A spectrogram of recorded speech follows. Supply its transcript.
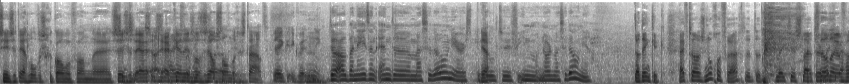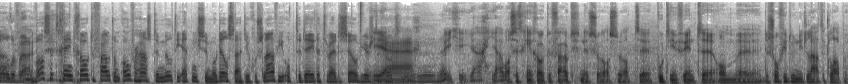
Sinds het echt lot is gekomen van... Uh, sinds, sinds, het, er, sinds erkend is als een zelfstandige staat. ik, ik weet het niet. De Albanezen en de Macedoniërs bedoelt ja. u in Noord-Macedonië? Dat denk ik. Hij heeft trouwens nog een vraag. Dat, dat is een beetje sluit er Stel een beetje nou even bij de vraag. Was het geen grote fout om overhaast de multi-etnische modelstaat Joegoslavië op te delen... terwijl de Serviërs de Ja, grootste... eh, weet je, ja, ja, was het geen grote fout. Net zoals wat eh, Poetin vindt eh, om eh, de Sovjet-Unie te laten klappen.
